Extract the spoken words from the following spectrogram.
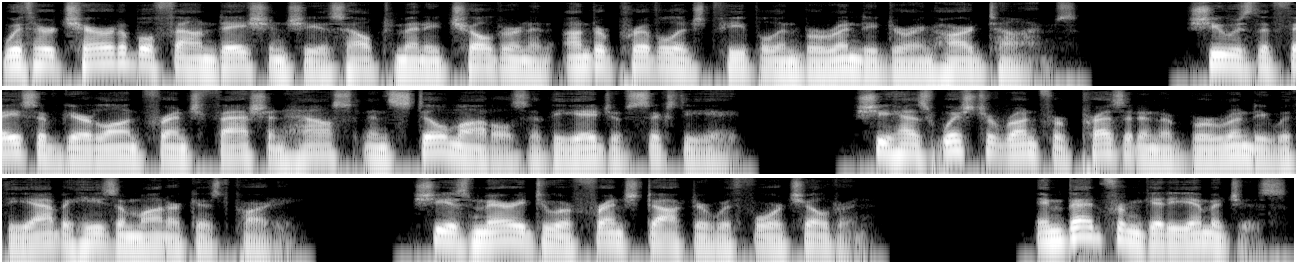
With her charitable foundation she has helped many children and underprivileged people in Burundi during hard times. She was the face of Guerlain French fashion house and still models at the age of 68. She has wished to run for president of Burundi with the Abahiza Monarchist Party. She is married to a French doctor with four children. Embed from Getty Images.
